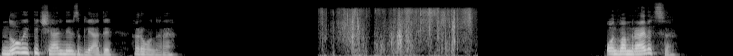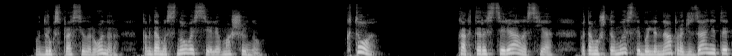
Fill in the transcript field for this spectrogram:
новые печальные взгляды Ронора. «Он вам нравится?» Вдруг спросил Ронор, когда мы снова сели в машину. «Кто?» Как-то растерялась я, потому что мысли были напрочь заняты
